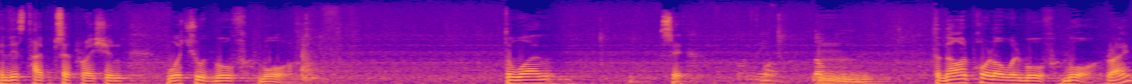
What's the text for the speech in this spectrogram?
in this type of separation, which would move more? The one, see, mm, the non-polar will move more, right?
